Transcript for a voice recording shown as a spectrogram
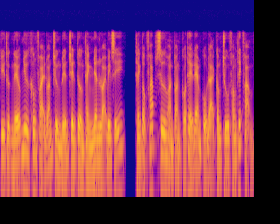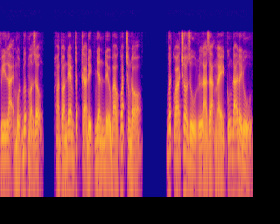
Kỳ thực nếu như không phải đoán chừng đến trên tường thành nhân loại binh sĩ, thánh tộc pháp sư hoàn toàn có thể đem cổ đại cấm chú phóng thích phạm vi lại một bước mở rộng, hoàn toàn đem tất cả địch nhân đều bao quát trong đó. Bất quá cho dù là dạng này cũng đã đầy đủ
